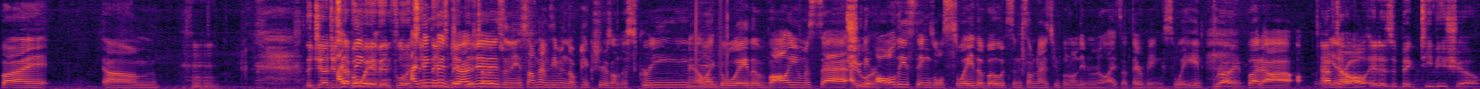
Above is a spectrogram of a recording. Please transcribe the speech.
but um, The judges I have a way of influencing things. I think things, the maybe at judges times. and sometimes even the pictures on the screen, and like the way the volume is set. I Sure. think all these things will sway the votes, and sometimes people don't even realize that they're being swayed. Right. But uh, After you know, all, it is a big TV show.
